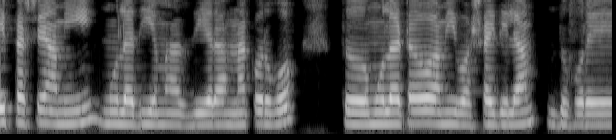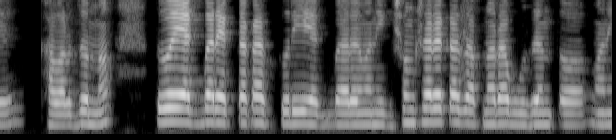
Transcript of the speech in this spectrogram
এই পাশে আমি মূলা দিয়ে মাছ দিয়ে রান্না করব। তো মূলাটাও আমি বসাই দিলাম দুপুরে খাওয়ার জন্য। তো একবার একটা কাজ করি, একবার মানে সংসারের কাজ আপনারা বুঝেন তো মানে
